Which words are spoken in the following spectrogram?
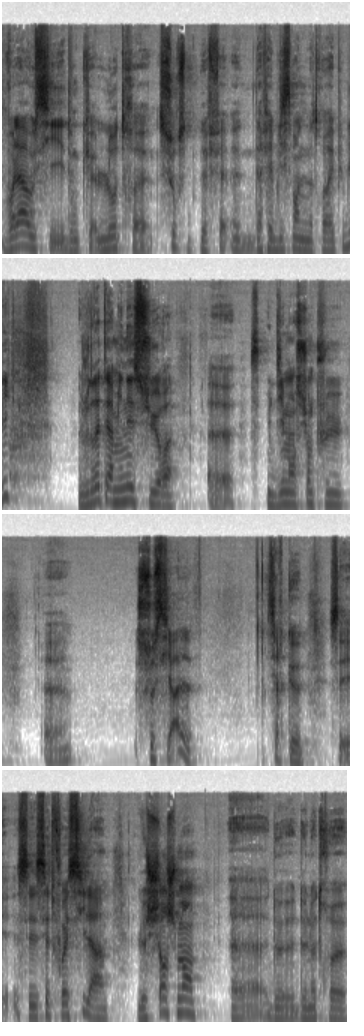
Voilà aussi donc l'autre source d'affaiblissement de notre République. Je voudrais terminer sur euh, une dimension plus euh, sociale. C'est-à-dire que c'est cette fois-ci le changement euh, de, notre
